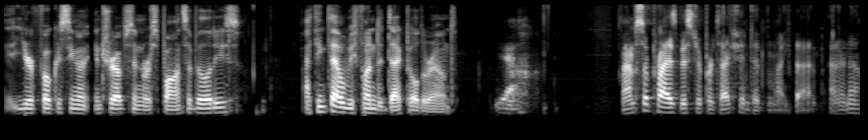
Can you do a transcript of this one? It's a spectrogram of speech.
You're focusing on interrupts and responsibilities. I think that would be fun to deck build around. yeah. I'm surprised Mr. Protection didn't like that. I don't know.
